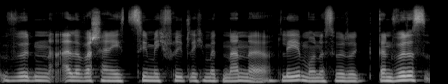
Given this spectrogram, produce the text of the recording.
würden alle wahrscheinlich ziemlich friedlich miteinander leben und es würde, dann würde es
